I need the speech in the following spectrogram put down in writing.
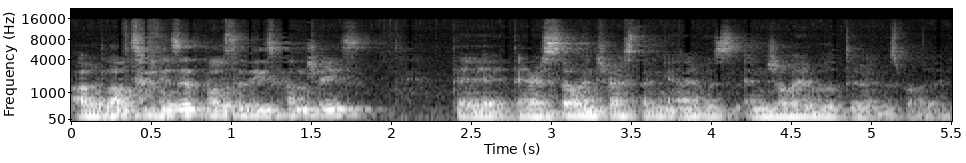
I would love to visit both of these countries. They, they are so interesting and it was enjoyable doing this project.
